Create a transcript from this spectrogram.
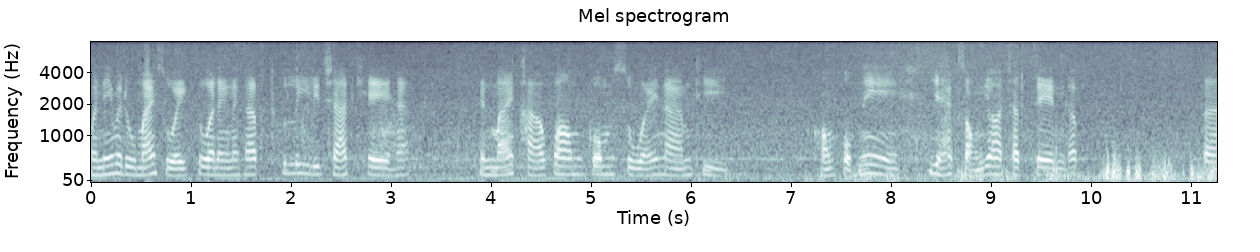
วันนี้มาดูไม้สวยอีกตัวหนึ่งนะครับ ทุลี่ริชาร์ดเคฮะ เป็นไม้ขาวฟอมกลมสวยหนามทีของผมนี่แยกสองยอดชัดเจนครับ แต่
